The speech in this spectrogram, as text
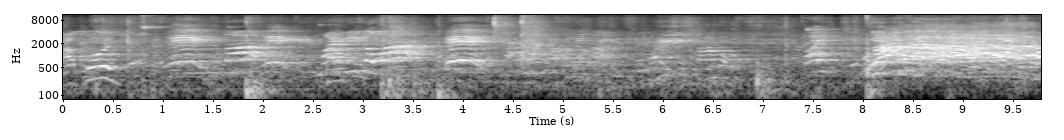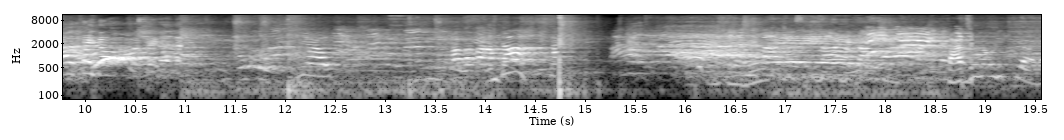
mo. Apol. Patsy na ulit yan.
